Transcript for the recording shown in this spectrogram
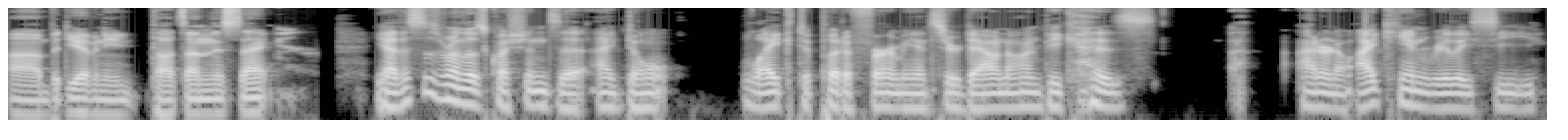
uh, but do you have any thoughts on this, Zach? Yeah, this is one of those questions that I don't like to put a firm answer down on because I don't know. I can really see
